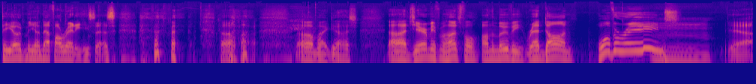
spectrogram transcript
PO'd me enough already. He says. oh, oh, my gosh, uh, Jeremy from Huntsville on the movie Red Dawn, Wolverines. Yeah,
